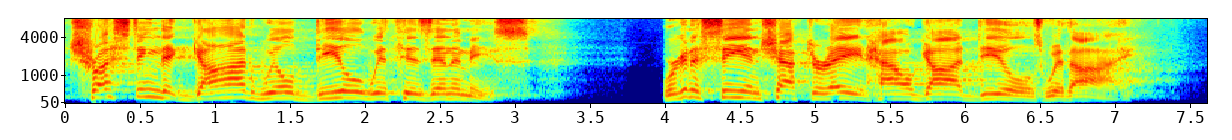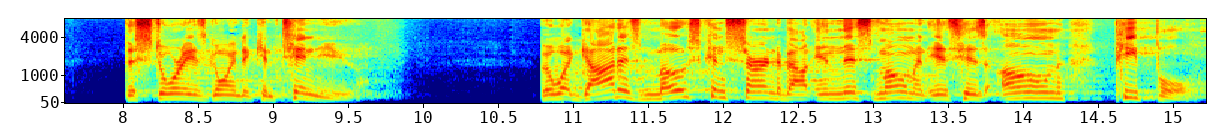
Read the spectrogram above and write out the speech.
trusting that God will deal with his enemies. We're going to see in chapter 8 how God deals with Ai. The story is going to continue. But what God is most concerned about in this moment is his own people.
